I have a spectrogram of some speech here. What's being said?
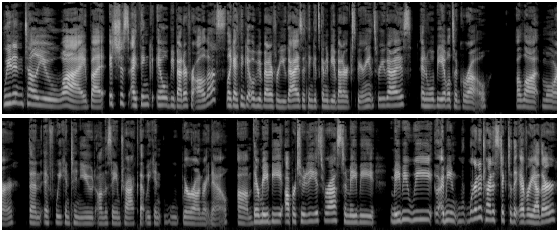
We didn't tell you why, but it's just I think it will be better for all of us. Like I think it will be better for you guys. I think it's going to be a better experience for you guys and we'll be able to grow a lot more than if we continued on the same track that we can we're on right now. Um there may be opportunities for us to maybe maybe we i mean we're going to try to stick to the every other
